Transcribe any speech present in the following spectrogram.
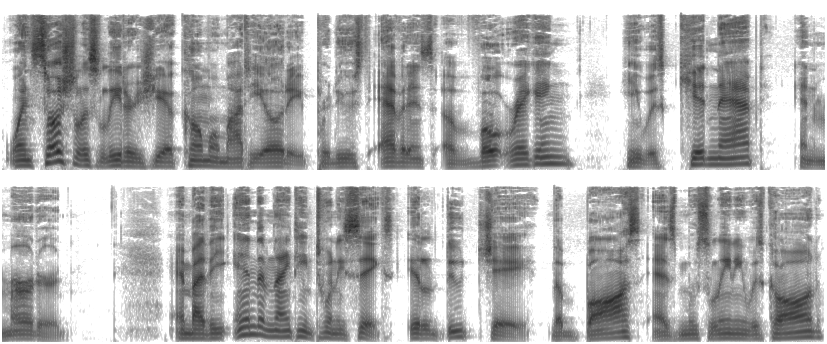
When socialist leader Giacomo Matteotti produced evidence of vote rigging, he was kidnapped and murdered. And by the end of 1926, Il Duce, the boss as Mussolini was called,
